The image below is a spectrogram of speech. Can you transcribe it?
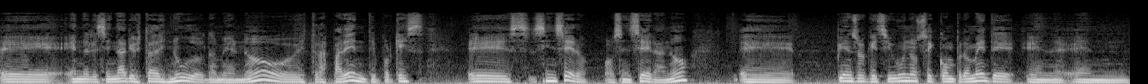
eh, en el escenario está desnudo también, ¿no? Es transparente, porque es, es sincero o sincera, ¿no? Eh, pienso que si uno se compromete en, en,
